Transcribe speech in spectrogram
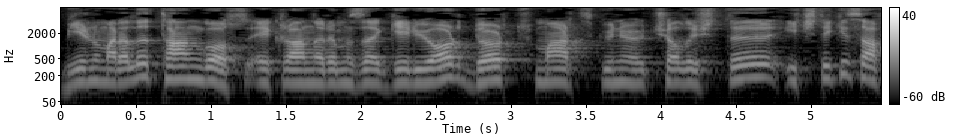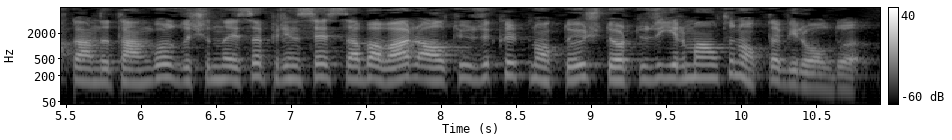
Bir numaralı Tangos ekranlarımıza geliyor. 4 Mart günü çalıştı. İçteki safkanlı Tangoz dışında ise Prenses Saba var. 600'ü 40.3, 400'ü 26.1 oldu.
